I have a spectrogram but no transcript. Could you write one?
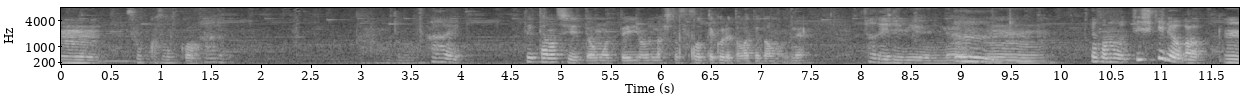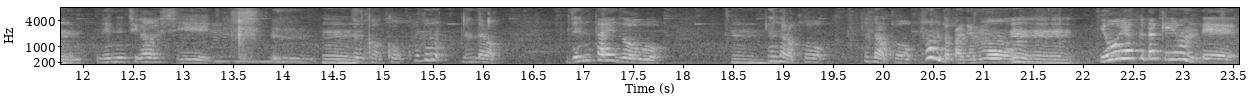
うん、ん。そっかそっか。なるほど。はい、はい、で楽しいって思っていろんな人誘ってくれたわけだもんねそうです TBA にね。うん。なんかもう知識量がうん。全然違うし、うん。うん。なんかこうこのなんだろう全体像をうん。なんだろうこうなんだろうこう本とかでも、うんうんうん。要約だけ読んで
